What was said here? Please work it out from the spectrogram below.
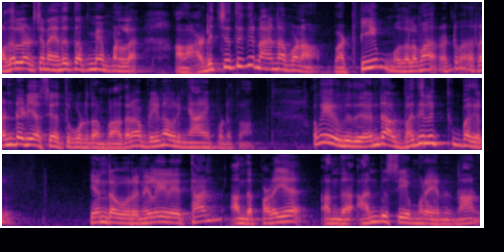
முதல்ல அடித்தா நான் எந்த தப்புமே பண்ணல. அவன் அடித்ததுக்கு நான் என்ன பண்ணான்? வட்டியும் முதலமாக ரெண்டு ரெண்டு அடியாக சேர்த்து கொடுத்தான் ஃபாதர் அப்படின்னு அவர் நியாயப்படுத்துவான். அப்போ இது என்றால் பதிலுக்கு பதில். என்ற ஒரு நிலையிலே தான் அந்த பழைய அந்த அன்பு செய்யும் முறை என்று நான்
